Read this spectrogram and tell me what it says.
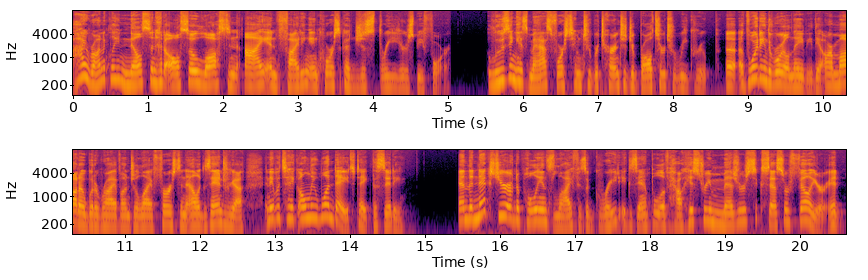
Ironically, Nelson had also lost an eye in fighting in Corsica just three years before. Losing his mast forced him to return to Gibraltar to regroup. Uh, avoiding the Royal Navy, the Armada would arrive on July 1st in Alexandria, and it would take only one day to take the city. And the next year of Napoleon's life is a great example of how history measures success or failure. It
